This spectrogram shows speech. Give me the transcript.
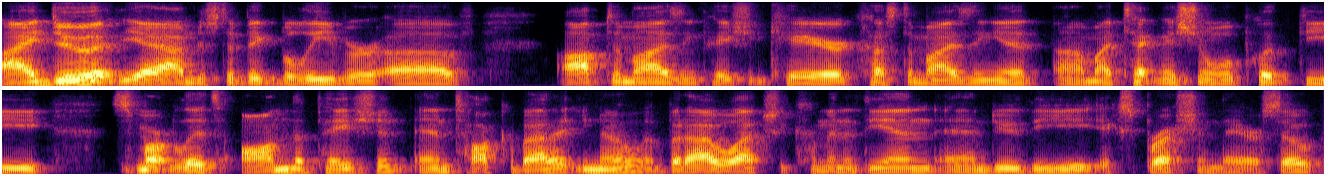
I do it. Yeah, I'm just a big believer of optimizing patient care, customizing it. Um, my technician will put the smart lids on the patient and talk about it, you know, but I will actually come in at the end and do the expression there. So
